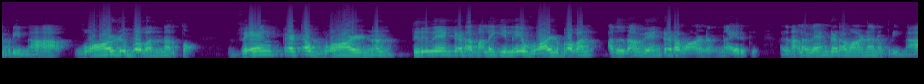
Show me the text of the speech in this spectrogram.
அப்படின்னா வாழுபவன் அர்த்தம். வேங்கட வாழ்நன் திருவேங்கட மலையிலே வாழ்பவன் அதுதான் வேங்கடவாணன் இருக்கு அதனால வேங்கடவாணன் அப்படின்னா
